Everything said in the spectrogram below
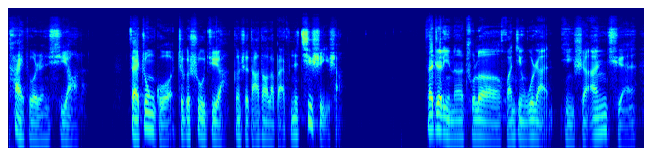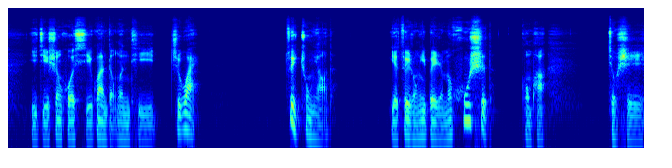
太多人需要了，在中国这个数据啊，更是达到了百分之七十以上。在这里呢，除了环境污染、饮食安全以及生活习惯等问题之外，最重要的，也最容易被人们忽视的，恐怕就是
